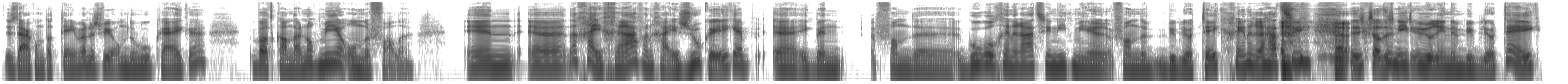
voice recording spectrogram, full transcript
Dus daar komt dat thema dus weer om de hoek kijken. Wat kan daar nog meer onder vallen? En eh, dan ga je graven en dan ga je zoeken. Ik, heb, eh, ik ben van de Google-generatie, niet meer van de bibliotheek-generatie. dus ik zat dus niet uren in een bibliotheek,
